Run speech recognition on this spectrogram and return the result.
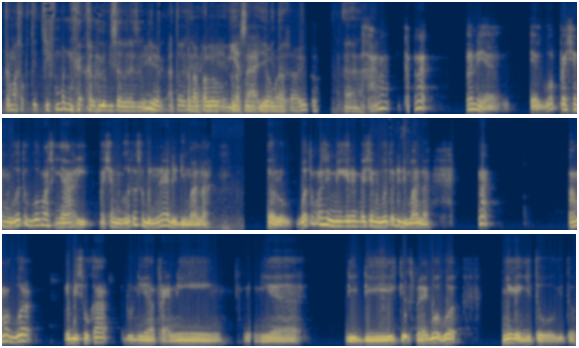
termasuk achievement nggak kalau lu bisa berhasil Iya, gitu? Atau kenapa lu ya, biasa kenapa lu aja nggak gitu. merasa itu? Heeh. karena karena mana ya ya gue passion gue tuh gue masih nyari. Passion gue tuh sebenarnya ada di mana? Ya lo gue tuh masih mikirin passion gue tuh ada di mana? Karena pertama gue lebih suka dunia training dunia didik gitu. sebenarnya gue gue nya kayak gitu gitu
